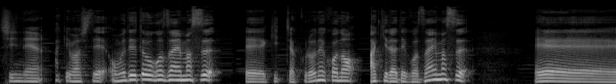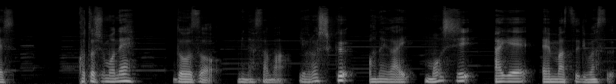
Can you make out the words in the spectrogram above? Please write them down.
新年明けましておめでとうございます。えー、きっちゃ黒猫のあきらでございます。えー、今年もね、どうぞ皆様よろしくお願い申し上げ祭ります。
